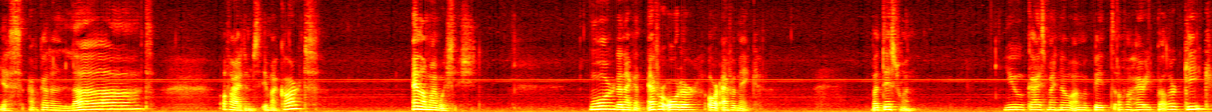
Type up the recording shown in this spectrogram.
Yes, I've got a lot of items in my cart and on my wish list. More than I can ever order or ever make. But this one, you guys might know I'm a bit of a Harry Potter geek.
